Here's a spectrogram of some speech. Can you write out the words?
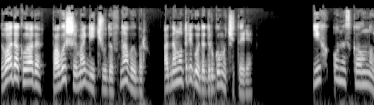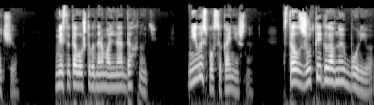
«Два доклада по высшей магии чудов на выбор. Одному три года, другому четыре». Их он искал ночью, вместо того, чтобы нормально отдохнуть. Не выспался, конечно. Встал с жуткой головной болью,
